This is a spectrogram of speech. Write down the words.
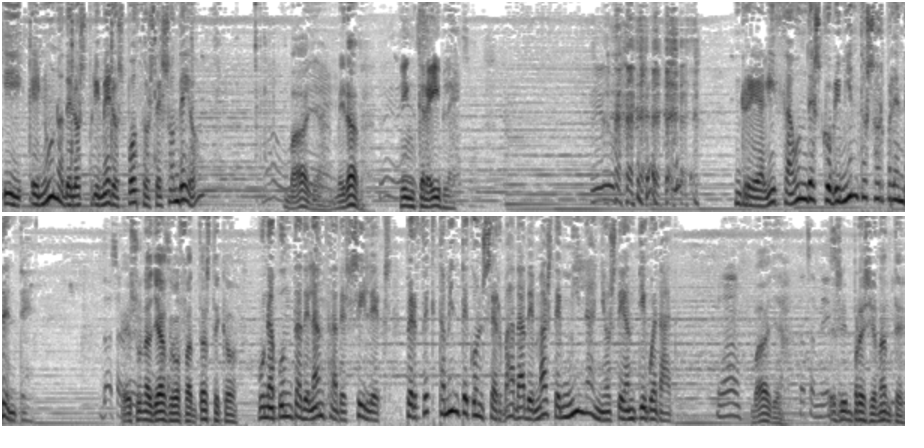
Y en uno de los primeros pozos de sondeo... Vaya, mirad. Increíble. Realiza un descubrimiento sorprendente. Es un hallazgo fantástico. Una punta de lanza de sílex perfectamente conservada de más de mil años de antigüedad. Vaya, es impresionante.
